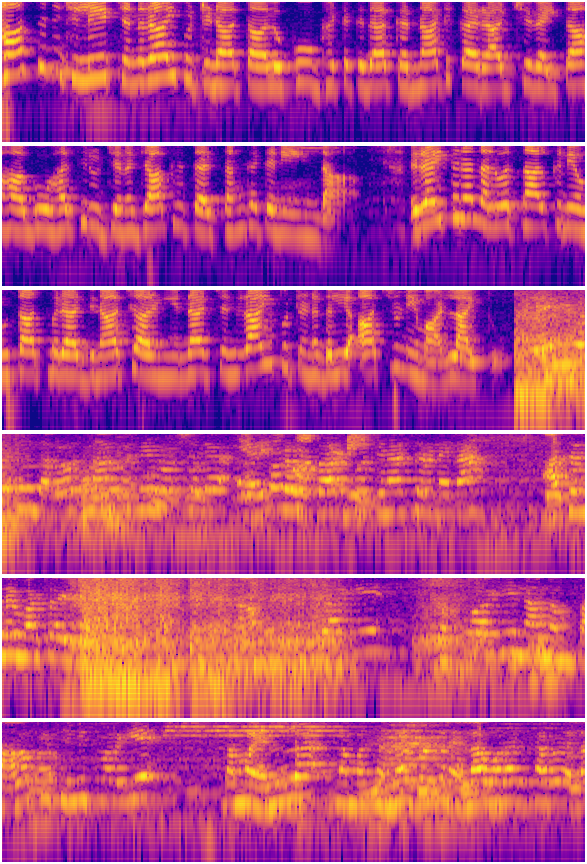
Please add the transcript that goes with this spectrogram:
ಹಾಸನ ಜಿಲ್ಲೆ ಚನ್ನರಾಯಪಟ್ಟಣ ತಾಲೂಕು ಘಟಕದ ಕರ್ನಾಟಕ ರಾಜ್ಯ ರೈತ ಹಾಗೂ ಹಸಿರು ಜನಜಾಗೃತ ಸಂಘಟನೆಯಿಂದ ರೈತರ ನಲವತ್ನಾಲ್ಕನೇ ಹುತಾತ್ಮರ ದಿನಾಚರಣೆಯನ್ನ ಚನ್ನರಾಯಪಟ್ಟಣದಲ್ಲಿ ಆಚರಣೆ ಮಾಡಲಾಯಿತು. ಆಚರಣೆ ಮಾಡ್ತಾ ಇದ್ದೀವಿ. ನಾವು ನಮ್ಮ ತಾಲೂಕಿಗೆ ಸೀಮಿತವಾಗಿ ನಮ್ಮ ಎಲ್ಲ ನಮ್ಮ ಚನ್ನಪಟ್ಟಣದಲ್ಲಿ ಎಲ್ಲ ಹೋರಾಟಗಾರರು ಎಲ್ಲ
